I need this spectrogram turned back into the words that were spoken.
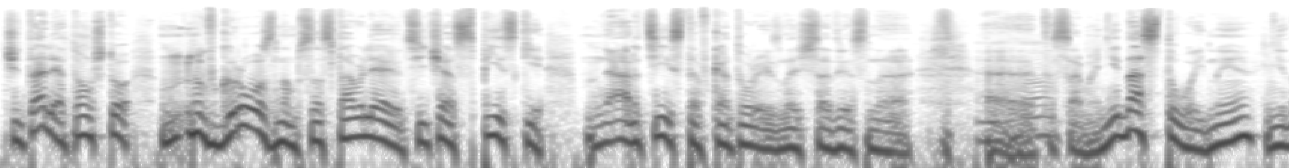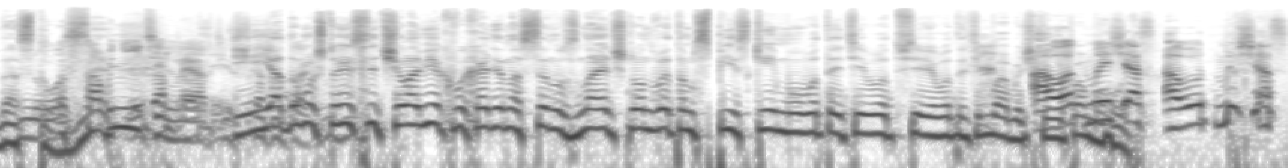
читали о том, что в Грозном составляют сейчас списки артистов, которые, значит, соответственно, э, это самое, недостойные, недостойные. Ну, сомнительные артисты. И я думаю, что если человек, выходя на сцену, знает, что он в этом списке, ему вот эти вот все вот эти бабочки а не вот помогут. мы сейчас, а вот мы сейчас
